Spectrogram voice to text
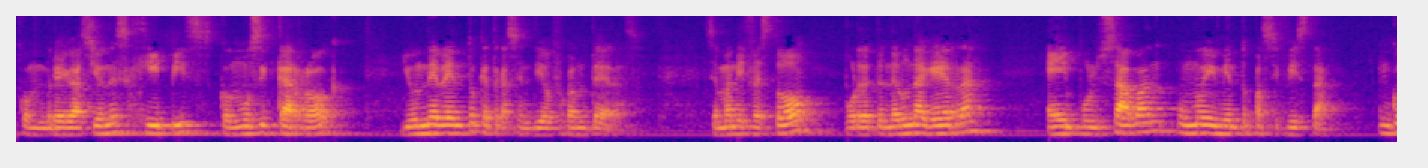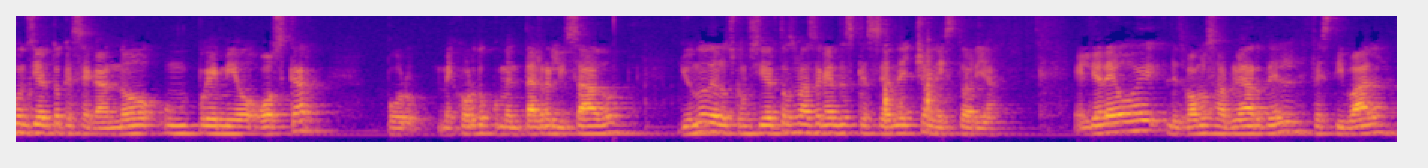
congregaciones hippies con música rock y un evento que trascendió fronteras. Se manifestó por detener una guerra e impulsaban un movimiento pacifista. Un concierto que se ganó un premio Oscar por mejor documental realizado y uno de los conciertos más grandes que se han hecho en la historia. El día de hoy les vamos a hablar del festival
